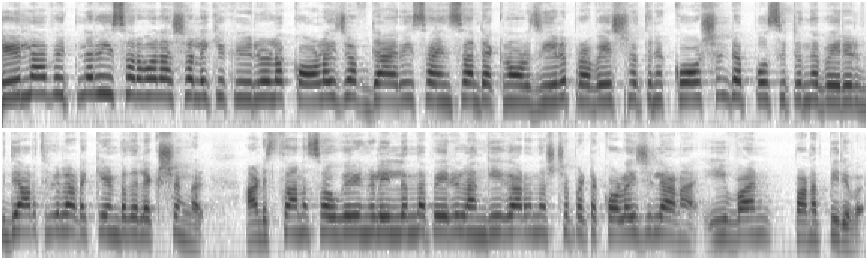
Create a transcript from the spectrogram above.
കേരള വെറ്റിനറി സർവകലാശാലയ്ക്ക് കീഴിലുള്ള college of dairy science and ടെക്നോളജിയിൽ പ്രവേശനത്തിന് കോഷൻ ഡെപ്പോസിറ്റ് എന്ന പേരിൽ വിദ്യാർത്ഥികൾ അടയ്ക്കേണ്ടത് ലക്ഷങ്ങൾ അടിസ്ഥാന സൗകര്യങ്ങൾ ഇല്ലെന്ന പേരിൽ അംഗീകാരം നഷ്ടപ്പെട്ട കോളേജിലാണ് ഈ വൻ പണപ്പിരിവ്.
